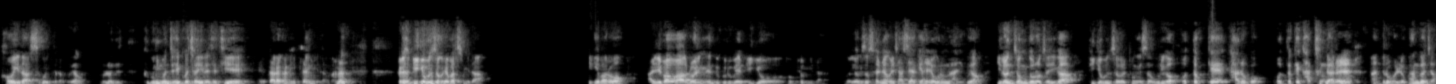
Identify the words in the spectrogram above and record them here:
거의 다 쓰고 있더라고요. 물론 그분이 먼저 했고 저희는 이제 뒤에 따라가는 입장입니다만은 그래서 비교 분석을 해봤습니다. 이게 바로 알리바와 러닝랜드 그룹의 비교 도표입니다. 뭐 여기서 설명을 자세하게 하려고 그런 건 아니고요. 이런 정도로 저희가 비교 분석을 통해서 우리가 어떻게 다르고 어떻게 같은가를 만들어 보려고 한 거죠.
